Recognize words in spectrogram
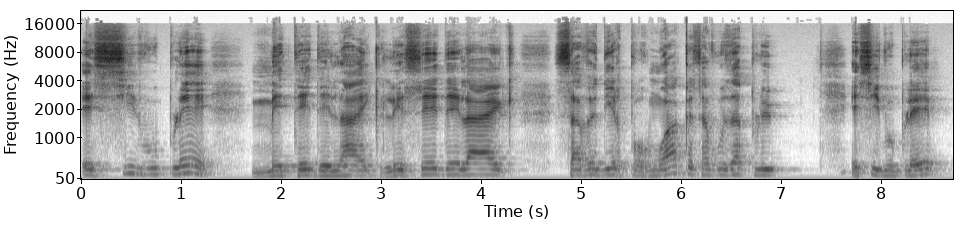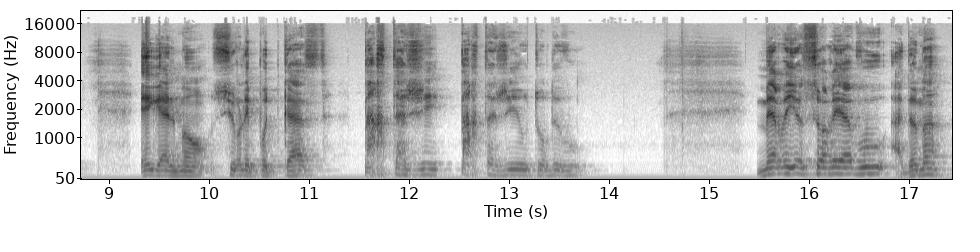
Et s'il vous plaît, mettez des likes, laissez des likes. Ça veut dire pour moi que ça vous a plu. Et s'il vous plaît, également sur les podcasts, partagez, partagez autour de vous. Merveilleuse soirée à vous. À demain.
